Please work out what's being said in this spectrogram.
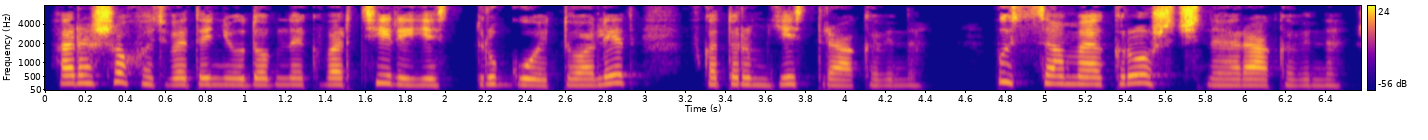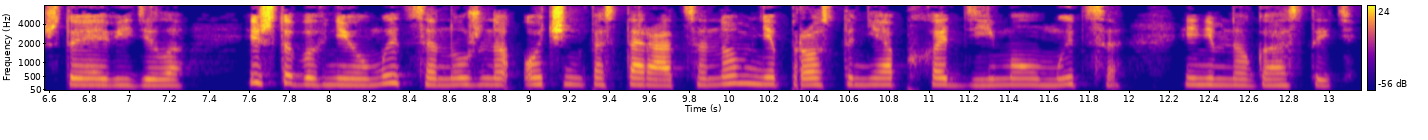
Хорошо, хоть в этой неудобной квартире есть другой туалет, в котором есть раковина. Пусть самая крошечная раковина, что я видела, и чтобы в ней умыться, нужно очень постараться, но мне просто необходимо умыться и немного остыть.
